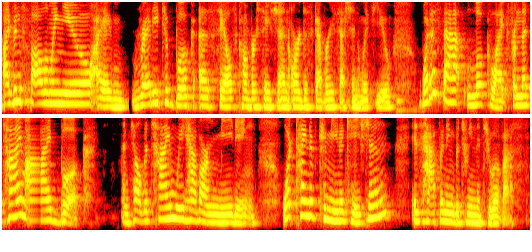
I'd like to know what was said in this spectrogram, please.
I've been following you. I'm ready to book a sales conversation or discovery session with you. What does that look like from the time I book? Until the time we have our meeting, what kind of communication is happening between the two of us?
